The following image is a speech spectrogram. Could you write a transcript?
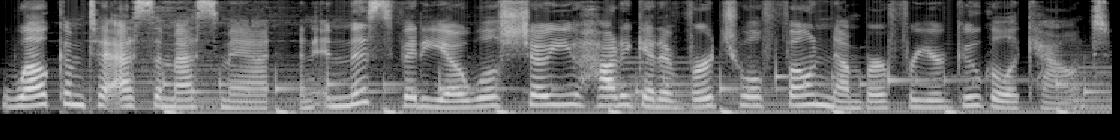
Welcome to SMS Man, and in this video we'll show you how to get a virtual phone number for your Google account.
